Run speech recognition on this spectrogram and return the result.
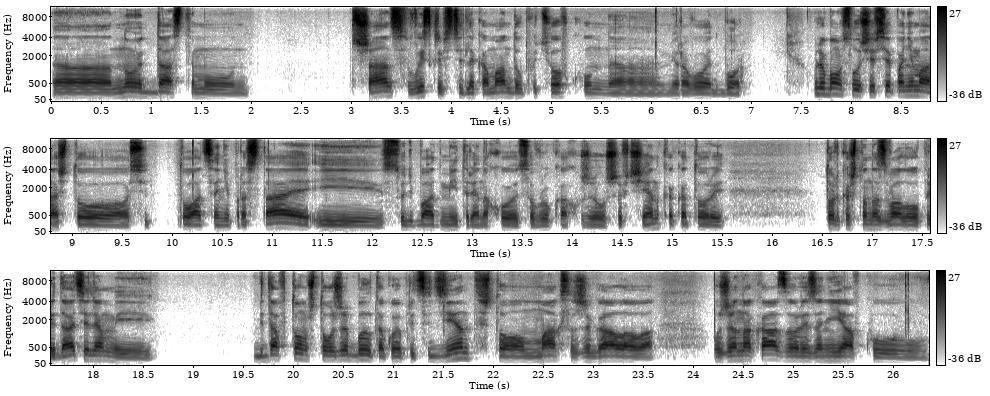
А, ну и даст ему шанс выскребсти для команды путевку на мировой отбор. В любом случае все понимают, что ситуация непростая и судьба Дмитрия находится в руках уже у Шевченко, который только что назвал его предателем. И беда в том, что уже был такой прецедент, что Макса Жигалова уже наказывали за неявку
